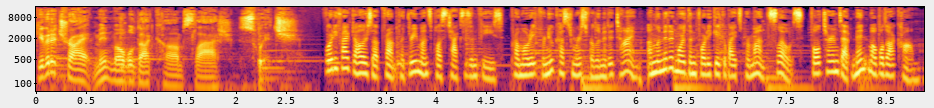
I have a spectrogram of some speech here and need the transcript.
Give it a try at mintmobile.com slash switch. $45 upfront for three months plus taxes and fees. Promo for new customers for limited time. Unlimited more than 40 gigabytes per month. Slows. Full terms at mintmobile.com.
